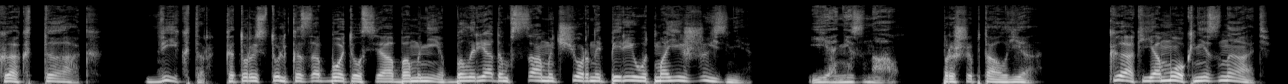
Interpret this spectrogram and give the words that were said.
Как так? Виктор, который столько заботился обо мне, был рядом в самый черный период моей жизни. Я не знал, прошептал я. Как я мог не знать?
